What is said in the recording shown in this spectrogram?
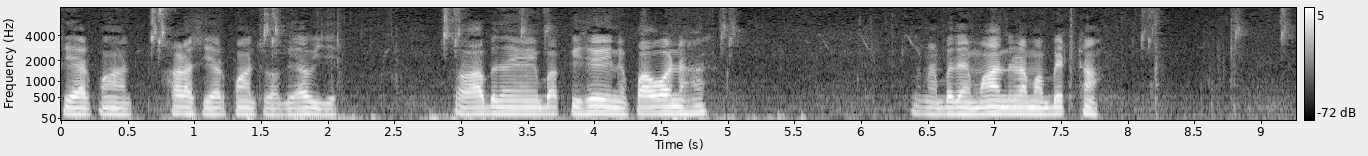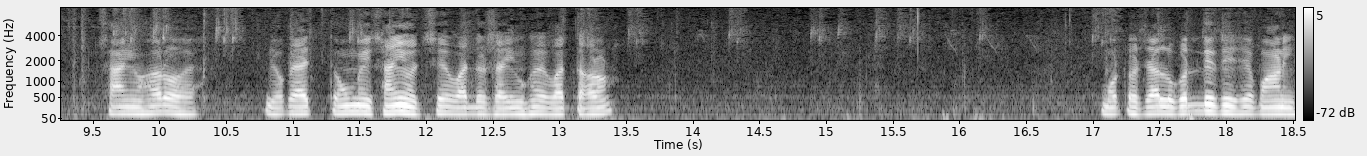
શિયાર પાંચ, સાડા ચાર પાંચ વાગે આવી જાય. તો આ બધા બાકી છે એને પાવાના હા. અને બધા માંદડામાં બેઠા. સાયું સારો છે જોકે આજ તો અમે સાયું જ છે, વાદળ સાયું છે વાતાવરણ. મોટર ચાલુ કરી દીધી છે પાણી.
